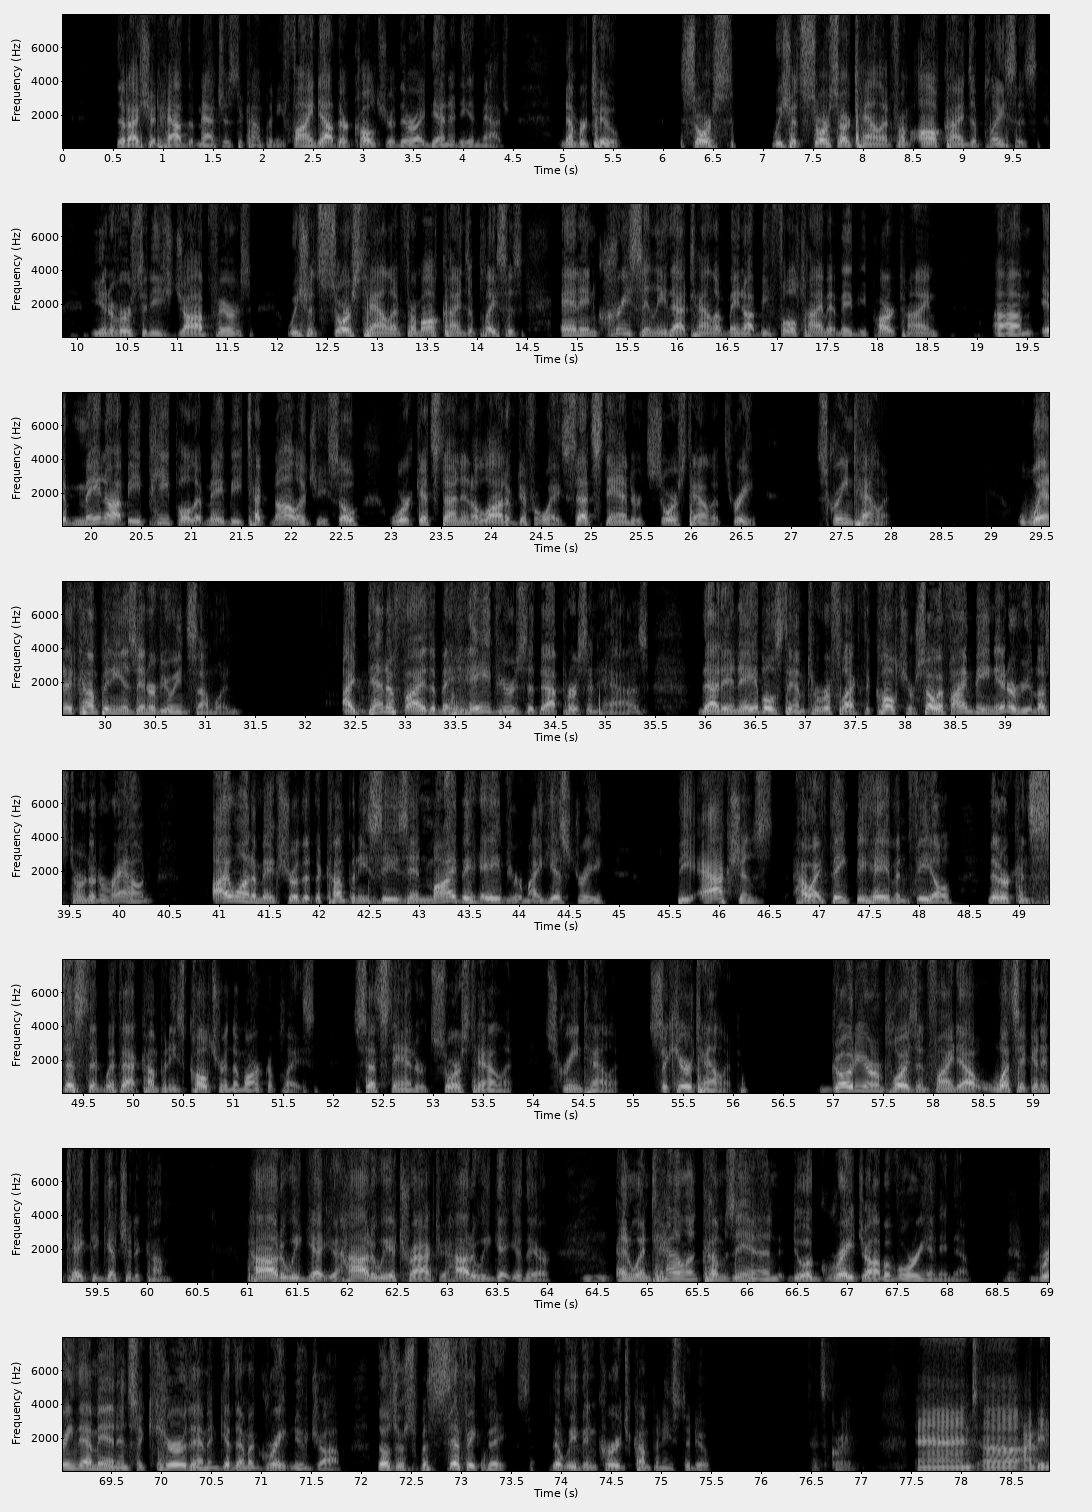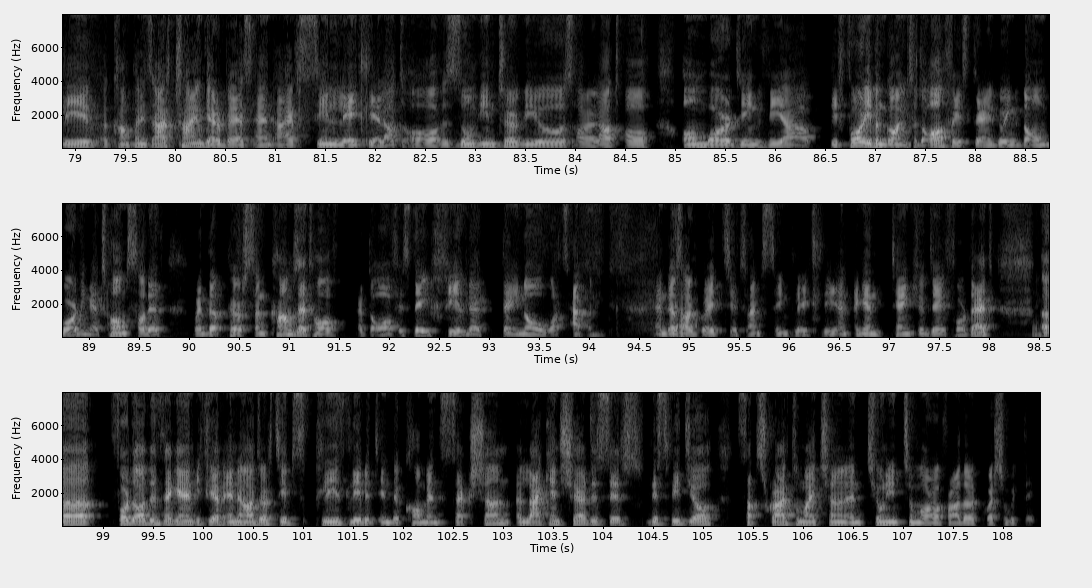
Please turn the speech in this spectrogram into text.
that I should have that matches the company. Find out their culture, their identity, and match. Number two, source we should source our talent from all kinds of places, universities, job fairs. We should source talent from all kinds of places. And increasingly, that talent may not be full-time, it may be part-time. Um, it may not be people, it may be technology. So work gets done in a lot of different ways. Set standards, source talent. Three, screen talent. When a company is interviewing someone, identify the behaviors that that person has that enables them to reflect the culture. So if I'm being interviewed, let's turn it around. I want to make sure that the company sees in my behavior, my history, the actions, how I think, behave, and feel that are consistent with that company's culture in the marketplace. Set standards, source talent, screen talent, secure talent. Go to your employees and find out what's it going to take to get you to come. How do we get you? How do we attract you? How do we get you there? Mm-hmm. And when talent comes in, do a great job of orienting them. Yeah. Bring them in and secure them and give them a great new job. Those are specific things that we've encouraged companies to do. That's great. And uh, I believe uh, companies are trying their best. And I've seen lately a lot of Zoom interviews or a lot of onboarding via, before even going to the office, they're doing the onboarding at home so that when the person comes at home at the office, they feel that they know what's happening. And those yeah. are great tips I'm seeing lately. And again, thank you, Dave, for that. Uh, for the audience, again, if you have any other tips, please leave it in the comments section. Uh, like and share this, this video, subscribe to my channel, and tune in tomorrow for another question with Dave.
